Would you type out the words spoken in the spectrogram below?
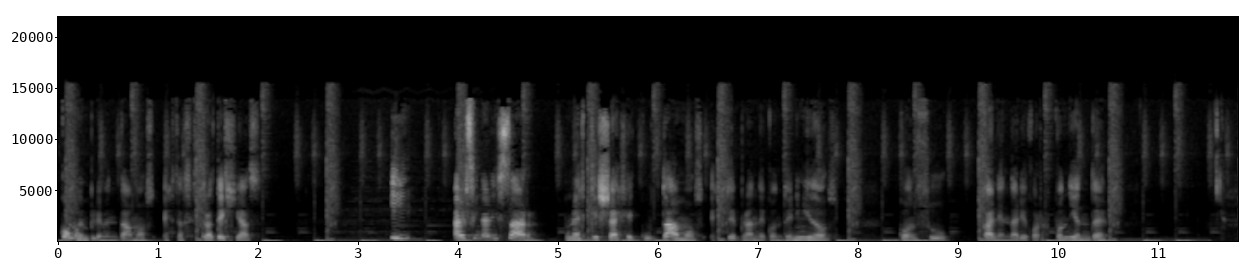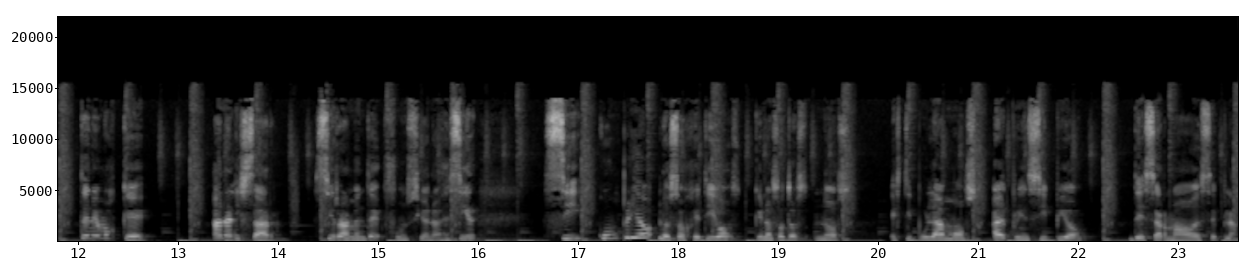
cómo implementamos estas estrategias y al finalizar, una vez que ya ejecutamos este plan de contenidos con su calendario correspondiente, tenemos que analizar si realmente funciona, es decir, si cumplió los objetivos que nosotros nos estipulamos al principio de ese armado de ese plan.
